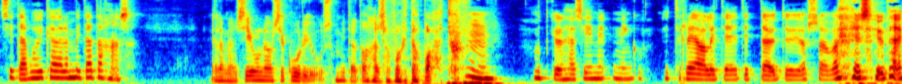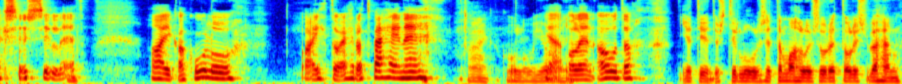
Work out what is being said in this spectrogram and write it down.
Sitä voi käydä mitä tahansa. Elämän siunaus ja kurjuus, mitä tahansa voi tapahtua. Mm. Mutta kyllähän siinä niin kuin, nyt realiteetit täytyy jossain vaiheessa hyväksyä silleen, että aika kuluu, vaihtoehdot vähenee. Aika kuluu, joo. Ja, ja olen outo. Ja tietysti luulisin, että mahdollisuudet olisi vähän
